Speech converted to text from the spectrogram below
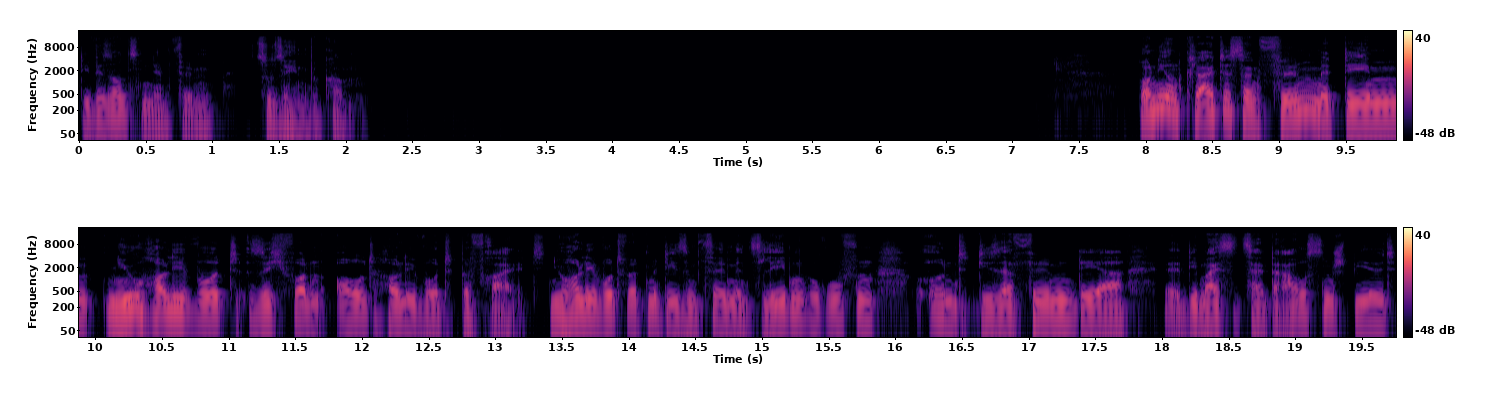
die wir sonst in dem Film zu sehen bekommen. Bonnie und Clyde ist ein Film, mit dem New Hollywood sich von Old Hollywood befreit. New Hollywood wird mit diesem Film ins Leben gerufen und dieser Film, der äh, die meiste Zeit draußen spielt,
